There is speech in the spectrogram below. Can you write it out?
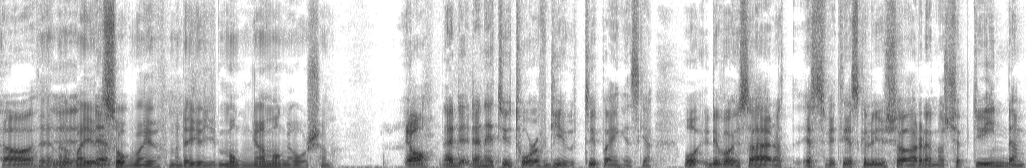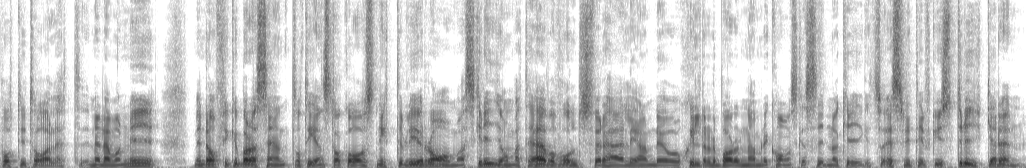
Ja, den, har man ju, den... såg man ju, men det är ju många, många år sedan. Ja, nej, den heter ju Tour of Duty på engelska. Och det var ju så här att SVT skulle ju köra den, de köpte ju in den på 80-talet när den var ny. Men de fick ju bara sänt något enstaka avsnitt, det blev ju ramaskri om att det här var våldsförhärligande och skildrade bara den amerikanska sidan av kriget. Så SVT fick ju stryka den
